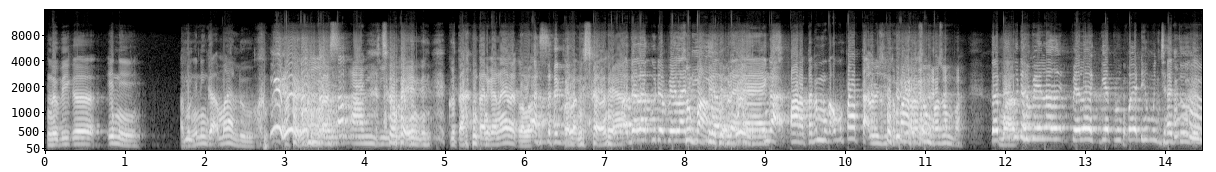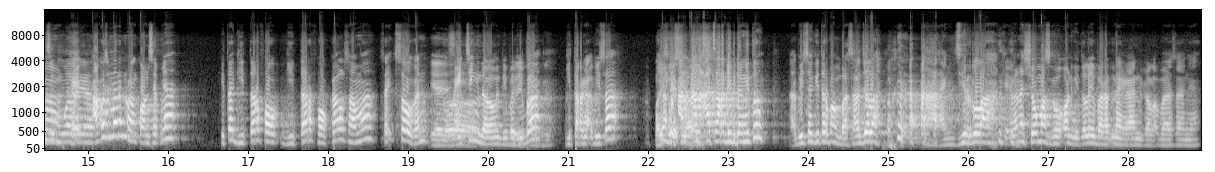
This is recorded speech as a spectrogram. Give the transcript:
lebih ke ini abang ini nggak malu. Mas anjing. sama ini ku tahan tahankan aja lah kalau kalau misalnya Padahal aku udah bela Sumpah, dia, Brex. Enggak parah tapi muka aku petak loh situ. Parah sumpah sumpah. Tapi aku udah bela bela gap rupanya dia menjatuhkan semuanya. Kayak, aku sebenarnya memang konsepnya kita gitar vo gitar vokal sama sekso kan? Yes. matching dong tiba-tiba gitar nggak bisa. Ya anak acara di bidang itu nggak bisa gitar bang. Bahas aja lah. Anjir lah. Kayak mana show must go on gitu lah ibaratnya kan kalau bahasanya.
